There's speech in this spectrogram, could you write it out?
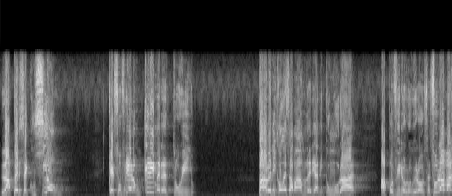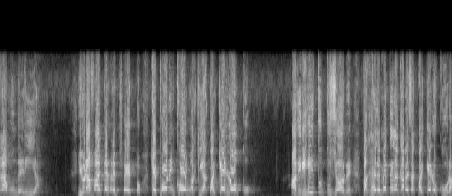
la persecución, que sufrieron crímenes de Trujillo para venir con esa vagabundería de que un mural a Porfirio Rubirosa. Es una vagabundería y una falta de respeto que ponen coño aquí a cualquier loco a dirigir instituciones para que se le meta en la cabeza cualquier locura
